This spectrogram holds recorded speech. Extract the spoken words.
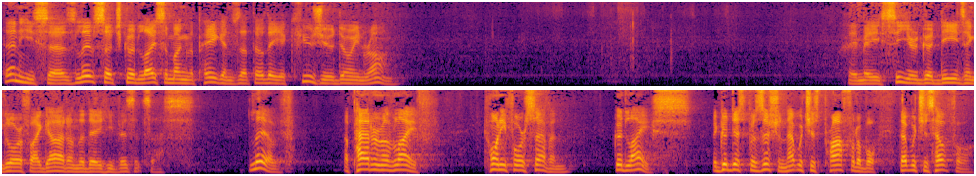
Then he says, Live such good lives among the pagans that though they accuse you of doing wrong, they may see your good deeds and glorify God on the day he visits us. Live a pattern of life 24 7, good lives a good disposition, that which is profitable, that which is helpful.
